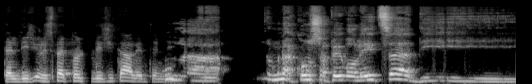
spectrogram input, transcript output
del, rispetto al digitale? Una, una, consapevolezza di,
